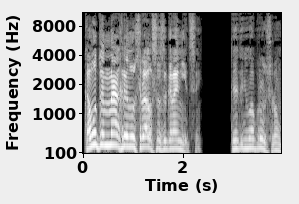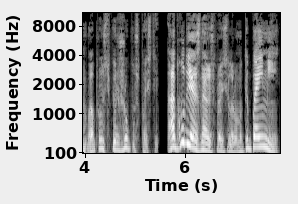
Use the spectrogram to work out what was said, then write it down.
Кому ты нахрен усрался за границей? Да это не вопрос, Рома, вопрос теперь жопу спасти. Откуда я знаю, спросил Рома, ты пойми.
